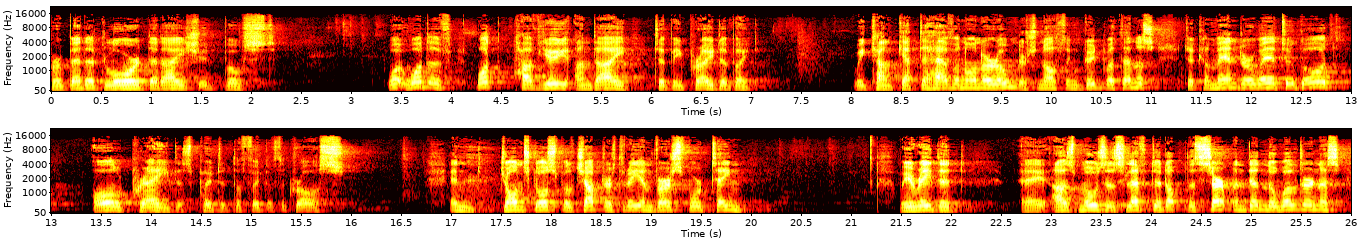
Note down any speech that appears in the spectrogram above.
Forbid it, Lord, that I should boast. What, what, have, what have you and I to be proud about? We can't get to heaven on our own. There's nothing good within us to commend our way to God. All pride is put at the foot of the cross. In John's Gospel, chapter 3 and verse 14, we read that uh, as Moses lifted up the serpent in the wilderness,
